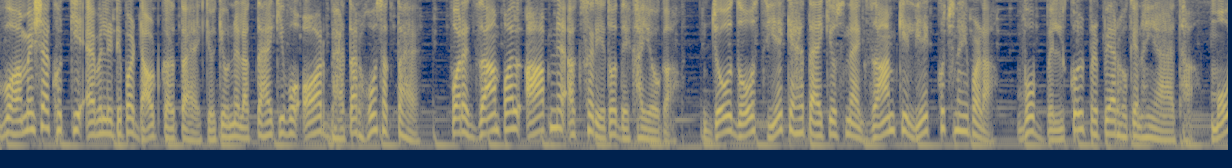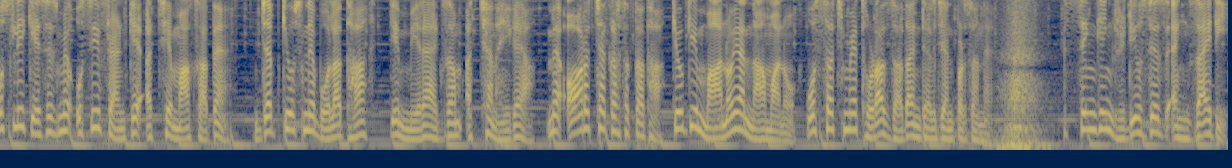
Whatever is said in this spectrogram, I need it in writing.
वो हमेशा खुद की एबिलिटी पर डाउट करता है, क्योंकि उन्हें लगता है कि वो और बेहतर हो सकता है। फॉर एग्ज़ाम्पल आपने अक्सर ये तो देखा ही होगा, जो दोस्त ये कहता है कि उसने एग्ज़ाम के लिए कुछ नहीं पढ़ा, वो बिल्कुल प्रिपेयर होके नहीं आया था। मोस्टली केसेस में उसी फ्रेंड के अच्छे मार्क्स आते हैं, जबकि उसने बोला था कि मेरा एग्ज़ाम अच्छा नहीं गया, मैं और अच्छा कर सकता था, क्योंकि मानो या ना मानो, वो सच में थोड़ा ज़्यादा इंटेलिजेंट पर्सन है। सिंगिंग रिड्यूसेस एंजाइटी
